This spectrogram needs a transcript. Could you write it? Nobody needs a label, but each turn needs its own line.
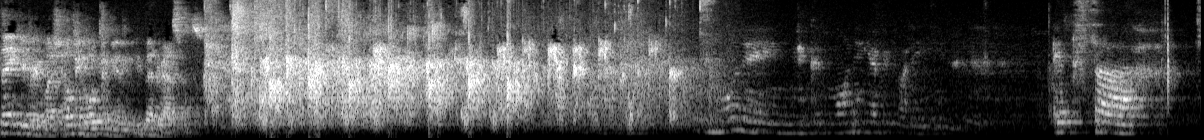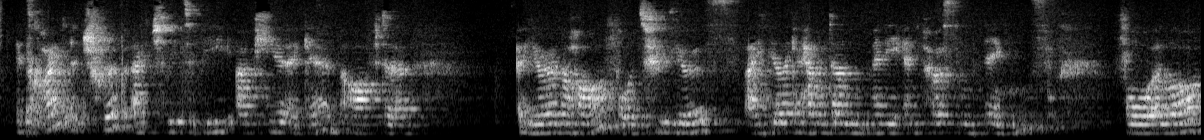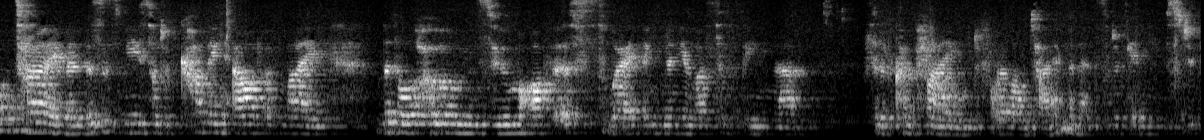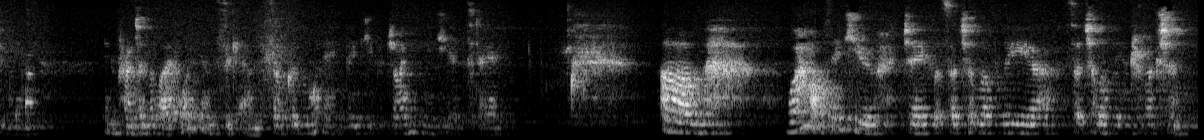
Thank you very much. Help me welcome you. You better us.
Good morning. Good morning, everybody. It's uh, it's quite a trip actually to be up here again after a year and a half or two years. I feel like I haven't done many in-person things for a long time, and this is me sort of coming out of my little home Zoom office where I think many of us have been uh, sort of confined for a long time, and then sort of getting used to being in front of a live audience again. So good morning. Thank you for joining me here today. Um, wow, thank you, Jay, for such a lovely, uh, such a lovely introduction.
